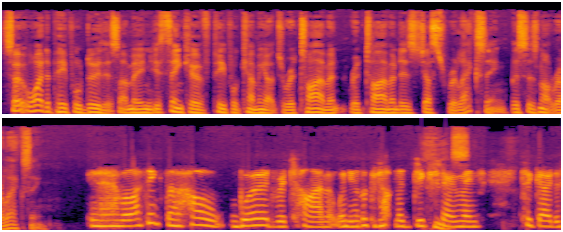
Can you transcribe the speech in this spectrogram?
So why do people do this? I mean, you think of people coming up to retirement. Retirement is just relaxing. This is not relaxing. Yeah, well, I think the whole word retirement, when you look it up in the dictionary, Yes. means to go to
